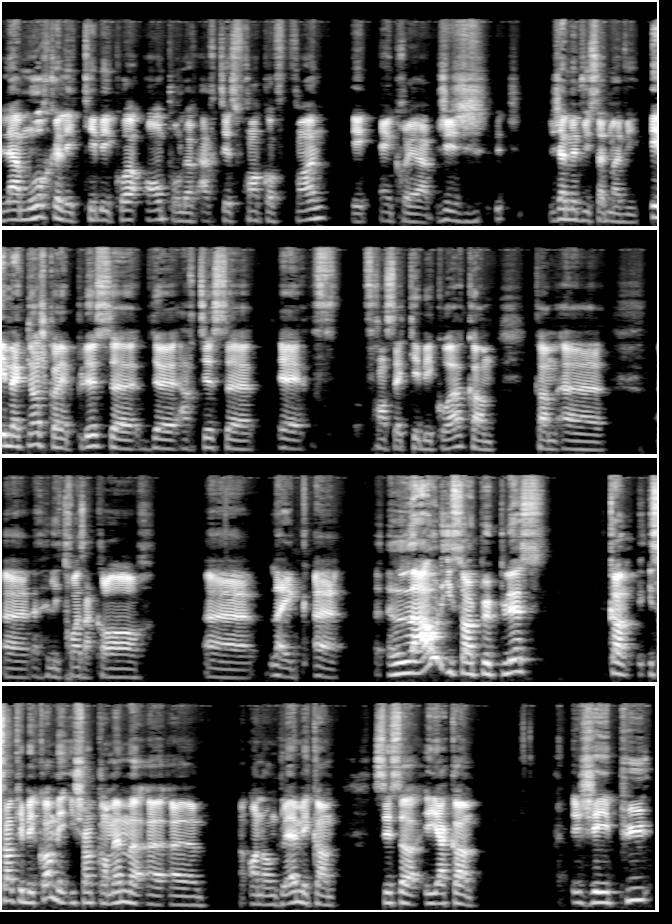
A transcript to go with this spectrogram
l'amour que les Québécois ont pour leurs artistes francophones est incroyable. J'ai jamais vu ça de ma vie. Et maintenant, je connais plus euh, d'artistes euh, euh, français québécois comme, comme Les Trois Accords. like, Loud, ils sont un peu plus. Comme, ils sont québécois, mais ils chantent quand même en anglais. Mais comme, c'est ça. Il y a comme j'ai pu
